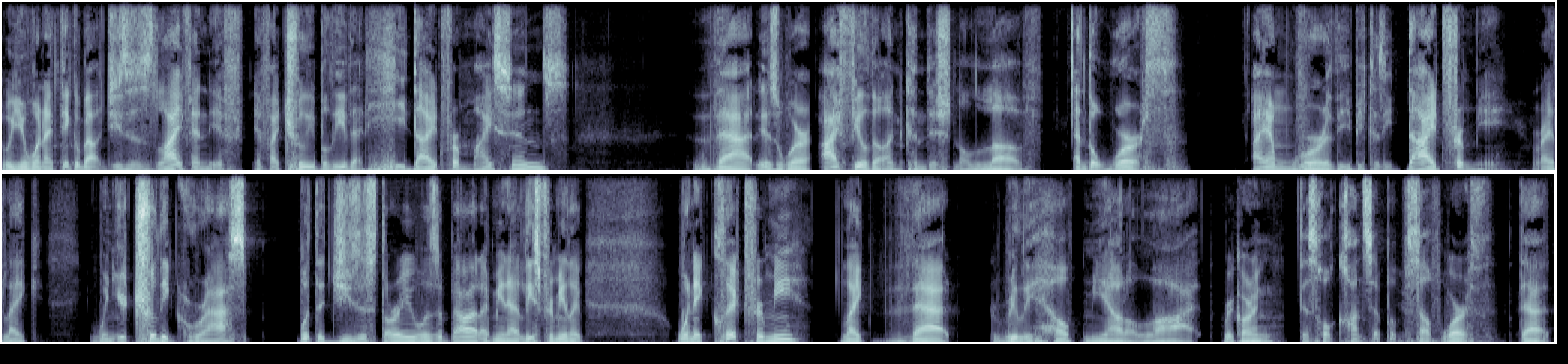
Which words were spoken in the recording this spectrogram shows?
when I think about Jesus' life, and if if I truly believe that He died for my sins, that is where I feel the unconditional love and the worth. I am worthy because He died for me, right? Like when you truly grasp what the Jesus story was about, I mean, at least for me, like when it clicked for me, like that really helped me out a lot regarding this whole concept of self worth that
